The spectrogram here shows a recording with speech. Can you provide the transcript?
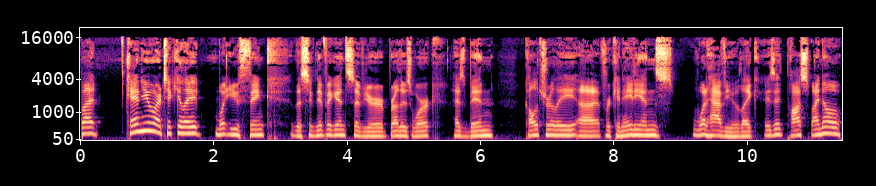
But can you articulate what you think the significance of your brother's work has been culturally uh, for Canadians? What have you? Like, is it possible? I know.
